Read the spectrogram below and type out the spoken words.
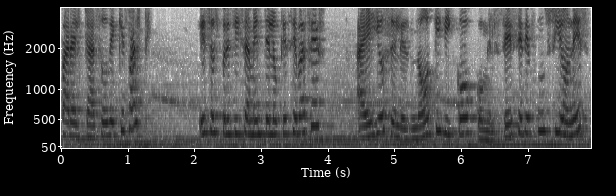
para el caso de que falte. Eso es precisamente lo que se va a hacer. A ellos se les notificó con el cese de funciones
